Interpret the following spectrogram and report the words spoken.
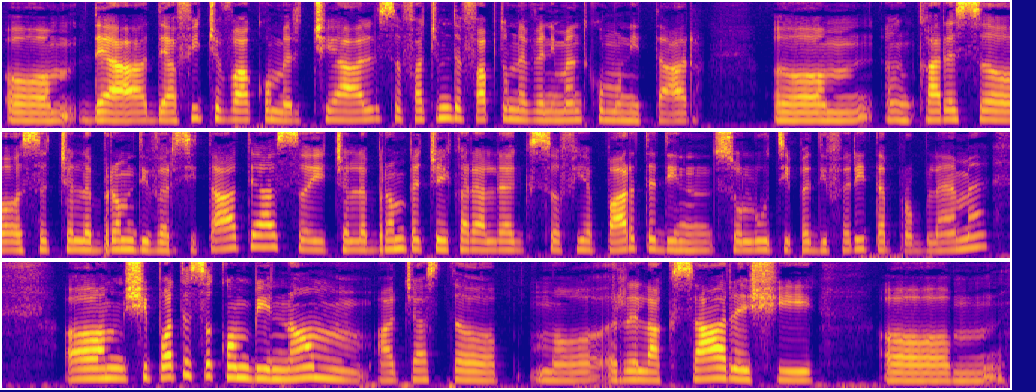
uh, de, a, de a fi ceva comercial, să facem de fapt un eveniment comunitar. Um, în care să, să celebrăm diversitatea, să-i celebrăm pe cei care aleg să fie parte din soluții pe diferite probleme. Um, și poate să combinăm această uh, relaxare și um,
